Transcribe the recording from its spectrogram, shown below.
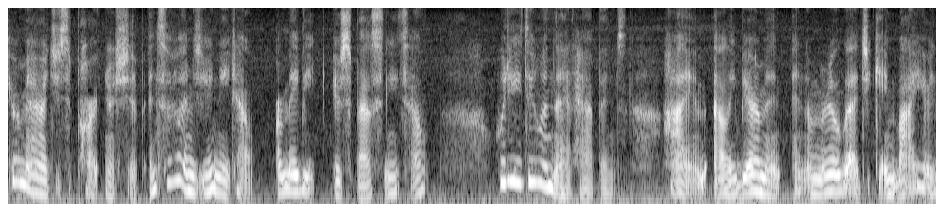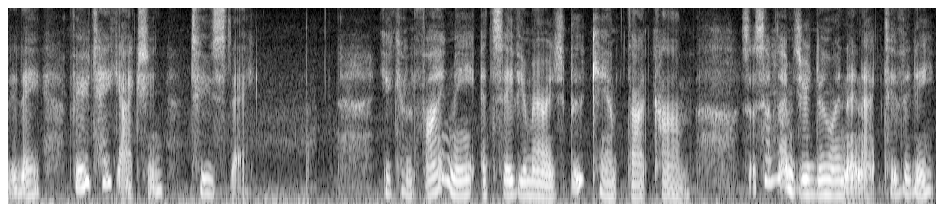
your marriage is a partnership and sometimes you need help or maybe your spouse needs help. What do you do when that happens? Hi, I'm Allie Bierman and I'm real glad you came by here today for your Take Action Tuesday. You can find me at SaveYourMarriageBootCamp.com. So sometimes you're doing an activity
